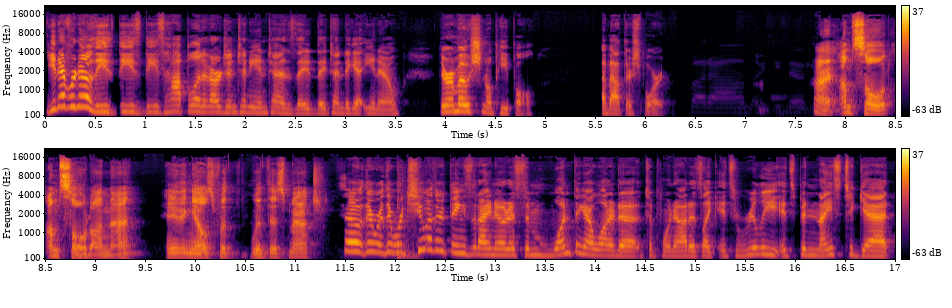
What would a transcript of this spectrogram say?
You never know these these these hot blooded Argentinian tens. They they tend to get you know they're emotional people about their sport. All right, I'm sold. I'm sold on that. Anything else with with this match? So there were there were two other things that I noticed, and one thing I wanted to to point out is like it's really it's been nice to get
